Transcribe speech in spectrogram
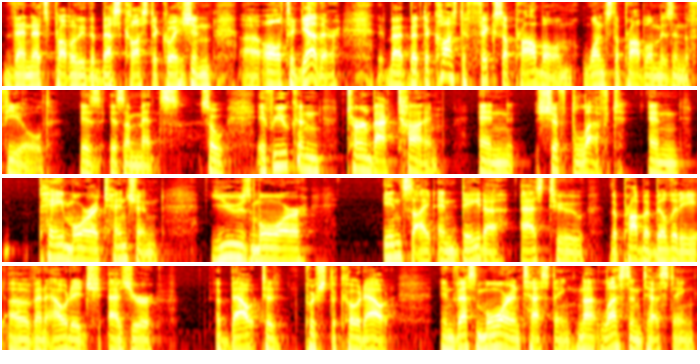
then that's probably the best cost equation uh, altogether. But but the cost to fix a problem once the problem is in the field is is immense. So if you can turn back time and shift left and pay more attention, use more insight and data as to the probability of an outage as you're about to push the code out invest more in testing, not less in testing,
